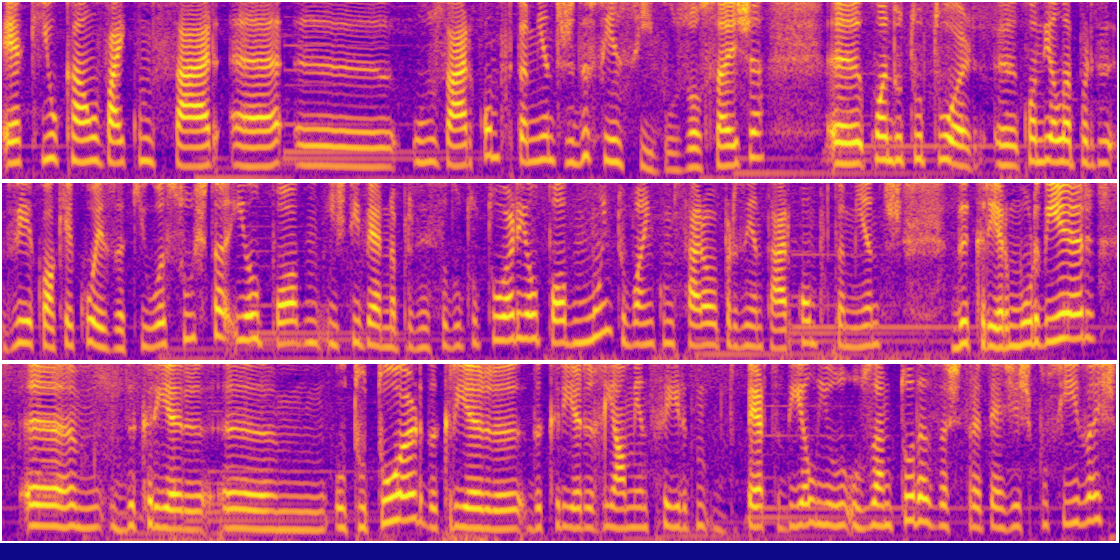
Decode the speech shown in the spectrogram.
é que o cão vai começar a uh, usar comportamentos defensivos, ou seja, uh, quando o tutor, quando ele vê qualquer coisa que o assusta, ele pode, e estiver na presença do tutor, ele pode muito bem começar a apresentar comportamentos de querer morder, de querer o tutor, de querer, de querer realmente sair de, perto dele e usando todas as estratégias possíveis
